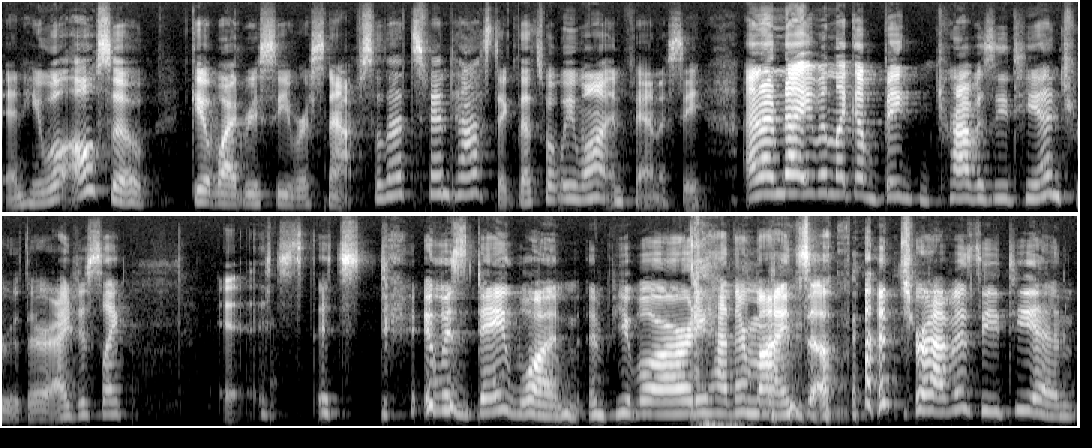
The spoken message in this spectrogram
and he will also get wide receiver snaps. So that's fantastic. That's what we want in fantasy. And I'm not even like a big Travis Etienne truther. I just like it's it's it was day one and people already had their minds up on Travis Etienne.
